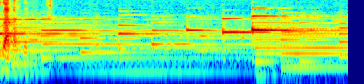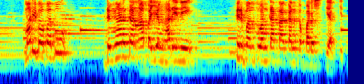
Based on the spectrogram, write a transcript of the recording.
juga akan tutup. Mari Bapak Ibu, dengarkan apa yang hari ini firman Tuhan katakan kepada setiap kita.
